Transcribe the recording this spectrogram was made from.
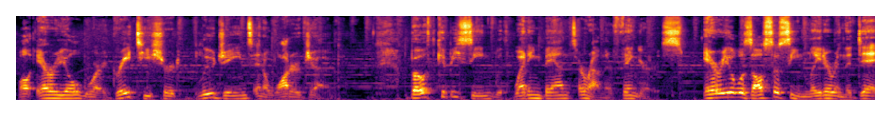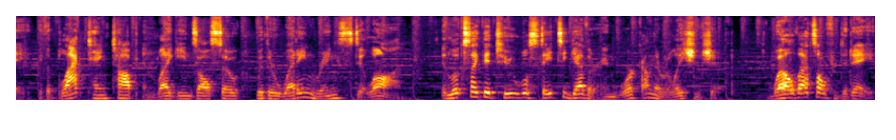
while Ariel wore a gray t-shirt, blue jeans, and a water jug. Both could be seen with wedding bands around their fingers. Ariel was also seen later in the day with a black tank top and leggings also with her wedding ring still on. It looks like the two will stay together and work on their relationship. Well, that's all for today.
